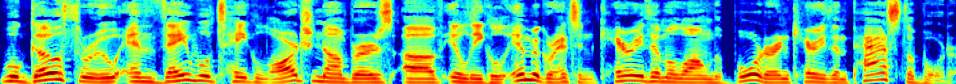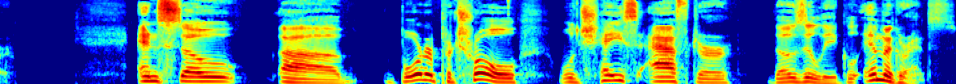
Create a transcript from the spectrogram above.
will go through and they will take large numbers of illegal immigrants and carry them along the border and carry them past the border. And so, uh, Border Patrol will chase after those illegal immigrants.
